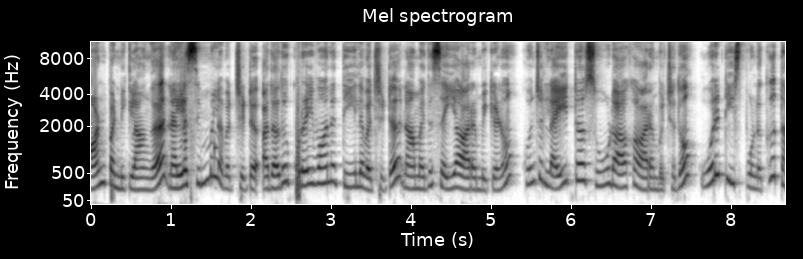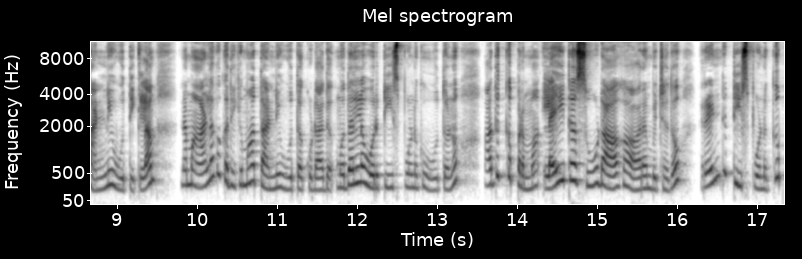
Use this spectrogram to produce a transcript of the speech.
ஆன் பண்ணிக்கலாங்க. நல்ல சிம்மில் வச்சுட்டு அதாவது குறைவான தீயில் வச்சுட்டு நாம் இது செய்ய ஆரம்பிக்கணும். கொஞ்சம் லைட்டாக சூடாக ஆரம்பித்ததும் ஒரு டீஸ்பூனுக்கு தண்ணி ஊற்றிக்கலாம் நம்ம அளவுக்கு அதிகமாக தண்ணி ஊற்றக்கூடாது முதல்ல ஒரு டீஸ்பூனுக்கு ஊற்றணும் அதுக்கப்புறமா லைட்டாக சூடாக ஆரம்பித்ததும் ரெண்டு டீஸ்பூனுக்கு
